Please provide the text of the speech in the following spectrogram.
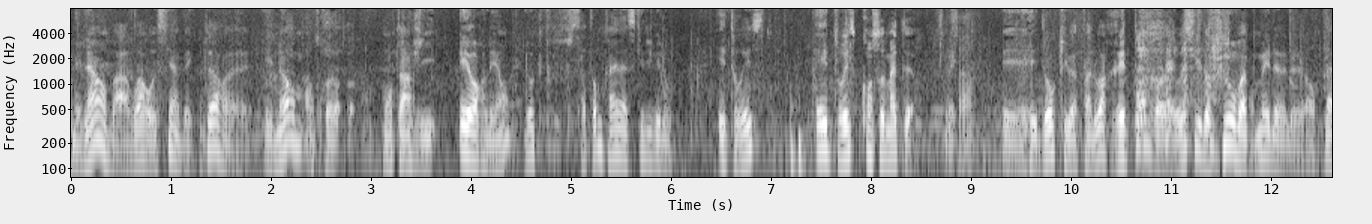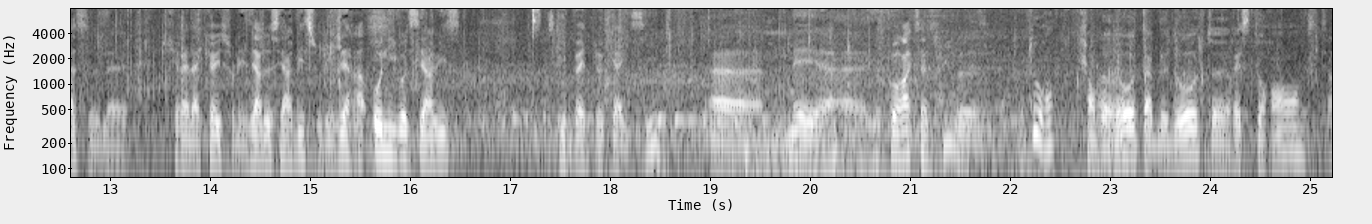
mais là, on va avoir aussi un vecteur euh, énorme entre Montargis et Orléans. Donc, ça tombe quand même à ce qui est du vélo. Et touristes, et touristes consommateurs. Et, donc, il va falloir répondre euh, aussi. Donc, nous, on va mettre en place l'accueil sur les aires de service ou les aires à haut niveau de service ce qui peut être le cas ici. mais il faudra que ça suive autour. Hein. Chambre d'hôte, table d'hôte, euh, restaurant, etc.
